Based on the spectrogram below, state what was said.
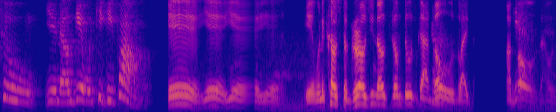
to you know get with Keke Palmer. Yeah, yeah, yeah, yeah, yeah. When it comes to girls, you know, some dudes got uh-huh. goals like my yeah. goals. I was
